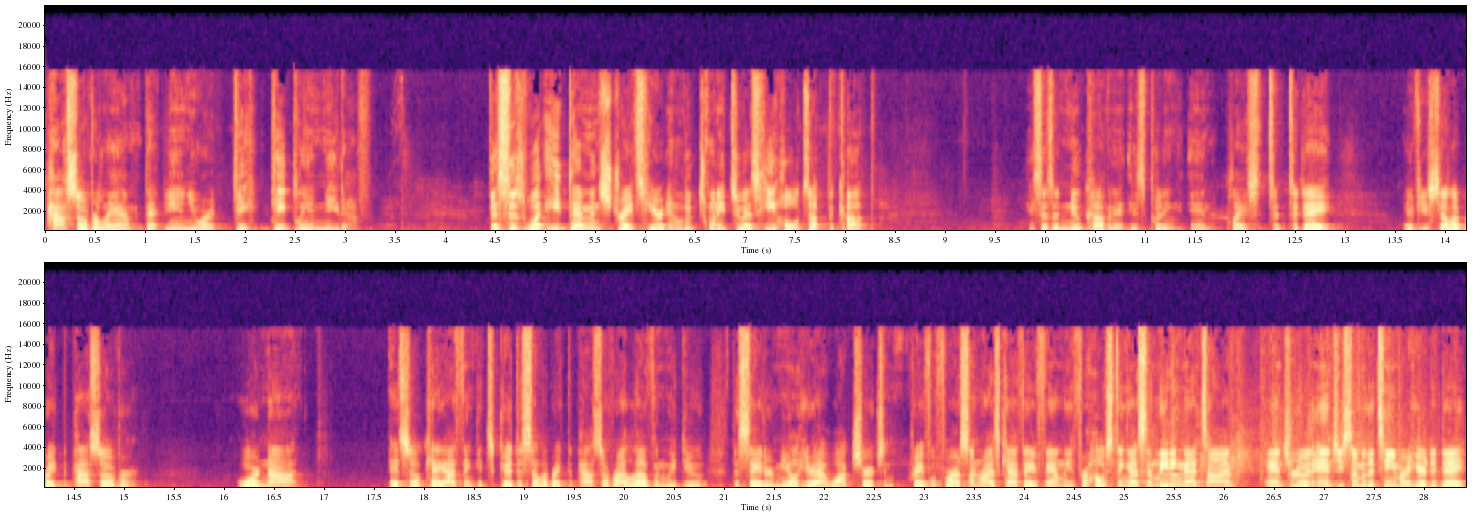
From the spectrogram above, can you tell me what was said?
Passover lamb that me and you are de- deeply in need of. This is what he demonstrates here in Luke 22 as he holds up the cup. He says a new covenant is putting in place. T- today, if you celebrate the Passover or not, it's okay. I think it's good to celebrate the Passover. I love when we do the Seder meal here at Walk Church and grateful for our Sunrise Cafe family for hosting us and leading that time. Andrew and Angie, some of the team are here today.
